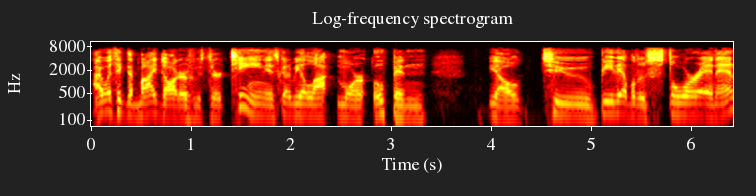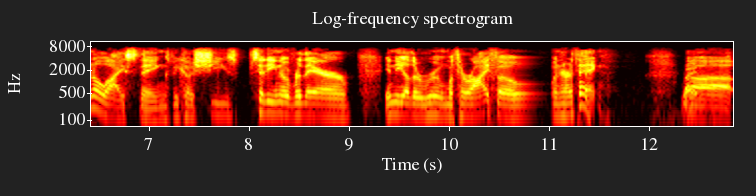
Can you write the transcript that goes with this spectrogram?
I would think that my daughter, who's 13, is going to be a lot more open, you know, to being able to store and analyze things because she's sitting over there in the other room with her iPhone and her thing. Right. Uh,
